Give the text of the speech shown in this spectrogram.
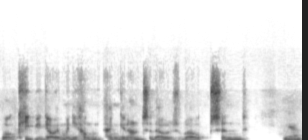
what keep you going when you're hung, hanging onto those ropes and yeah.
